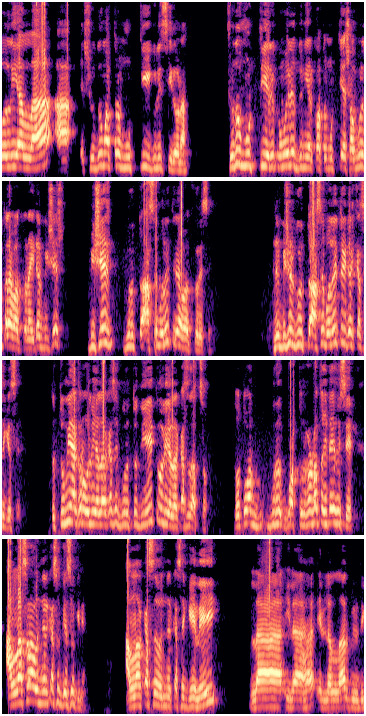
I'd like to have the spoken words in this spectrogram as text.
অলি আল্লাহ শুধুমাত্র মূর্তি এগুলি ছিল না। শুধু মূর্তি এরকম হইলে দুনিয়ার কত মূর্তি সবগুলো তারা আবাদ করে না। এটার বিশেষ বিশেষ গুরুত্ব আছে বলেই তিনি আবাদ করেছে। এটার বিশেষ গুরুত্ব আছে বলেই তো এটার কাছে গেছে। তো তুমি এখন অলি আল্লাহর কাছে গুরুত্ব দিয়েই তো অলি আল্লাহর কাছে যাচ্ছ। তো তোমার বর্তমানটা তো এটাই হয়েছে আল্লাহ ছাড়া অন্যের কাছে গেছো কিনা? আল্লাহর কাছে অন্যের কাছে গেলেই লা ইলাহা ইল্লাল্লাহর বিরোধী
